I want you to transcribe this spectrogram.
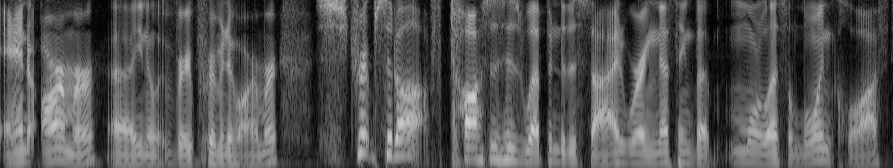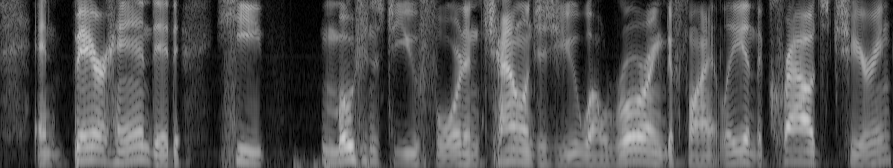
and armor, uh, you know, very primitive armor, strips it off, tosses his weapon to the side, wearing nothing but more or less a loincloth, and barehanded, he motions to you forward and challenges you while roaring defiantly and the crowd's cheering.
